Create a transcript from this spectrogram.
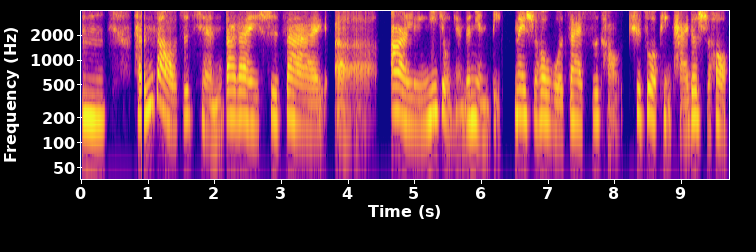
嗯，很早之前，大概是在呃二零一九年的年底，那时候我在思考去做品牌的时候，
